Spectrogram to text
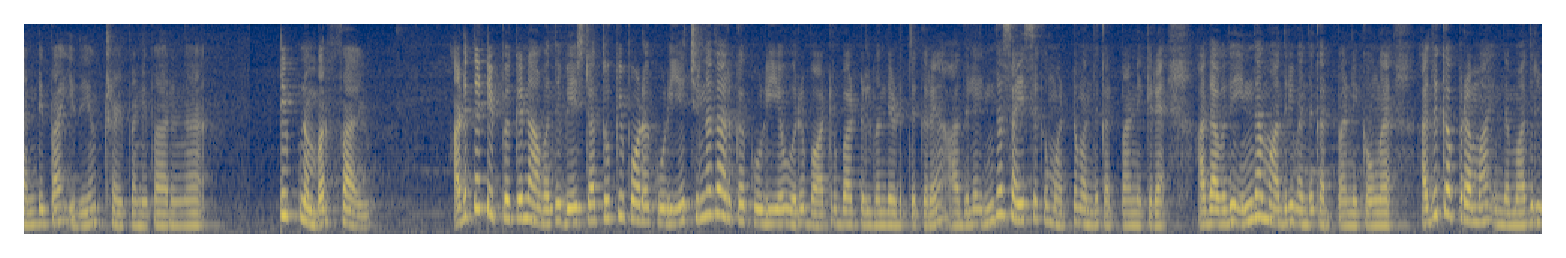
கண்டிப்பாக இதையும் ட்ரை பண்ணி பாருங்கள் டிப் நம்பர் ஃபைவ் அடுத்த டிப்புக்கு நான் வந்து வேஸ்ட்டாக தூக்கி போடக்கூடிய சின்னதாக இருக்கக்கூடிய ஒரு வாட்டர் பாட்டில் வந்து எடுத்துக்கிறேன். அதில் இந்த சைஸுக்கு மட்டும் வந்து கட் பண்ணிக்கிறேன். அதாவது இந்த மாதிரி வந்து கட் பண்ணிக்கோங்க. அதுக்கப்புறமா இந்த மாதிரி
